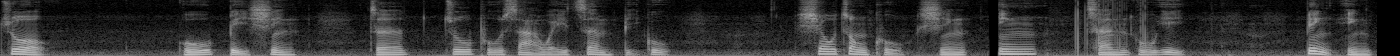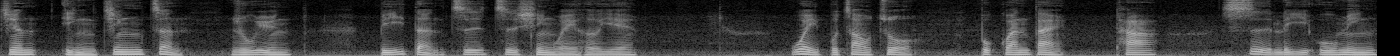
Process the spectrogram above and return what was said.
若无彼性，则诸菩萨为证彼故，修众苦行因成无异，并引经引经证，如云。彼等之自性为何耶？谓不造作，不观待他，是离无明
